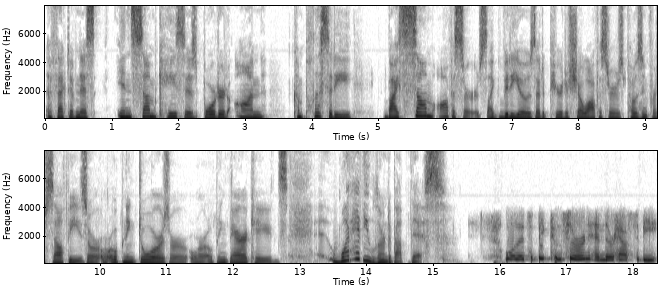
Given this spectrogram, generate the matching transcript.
effectiveness in some cases bordered on complicity by some officers, like videos that appear to show officers posing for selfies or, or opening doors or, or opening barricades. What have you learned about this? Well, that's a big concern, and there has to be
